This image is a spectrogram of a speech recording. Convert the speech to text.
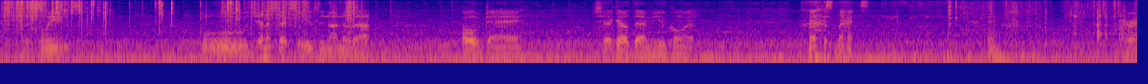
The sleeves. Ooh, Genesect sleeves. Did not know that. Oh, dang. Check out that Mew coin. That's nice. Alright.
